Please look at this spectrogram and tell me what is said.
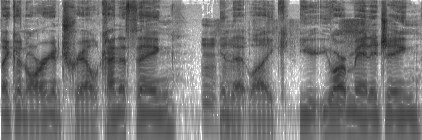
like an Oregon Trail kind of thing in Mhm. that like you you are managing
